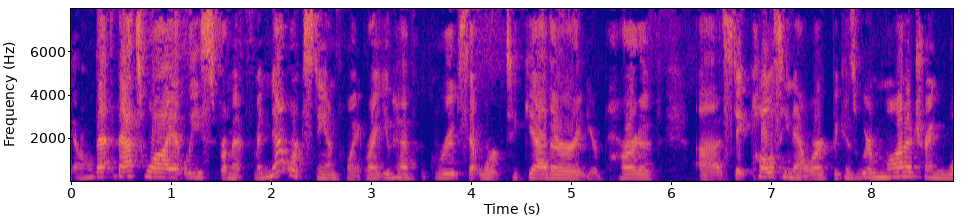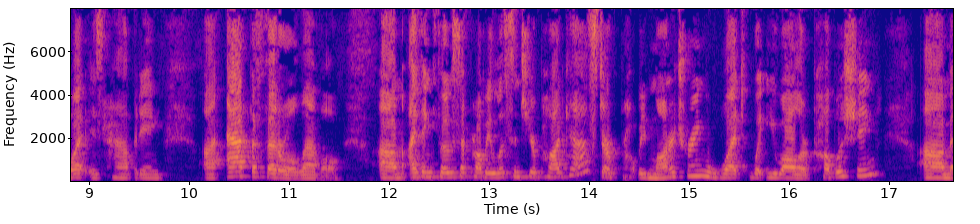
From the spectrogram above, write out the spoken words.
you know, that that's why, at least from a from a network standpoint, right, you have groups that work together, and you're part of uh, state policy network because we're monitoring what is happening uh, at the federal level. Um, I think folks that probably listen to your podcast are probably monitoring what what you all are publishing um,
